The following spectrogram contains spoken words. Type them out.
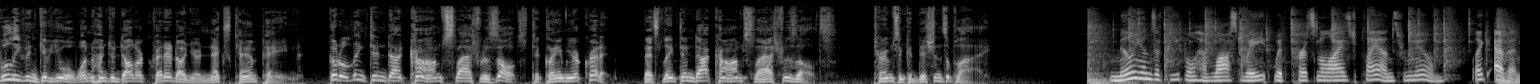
We'll even give you a $100 credit on your next campaign. Go to linkedin.com slash results to claim your credit. That's linkedin.com slash results. Terms and conditions apply. Millions of people have lost weight with personalized plans from Noom, like Evan,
